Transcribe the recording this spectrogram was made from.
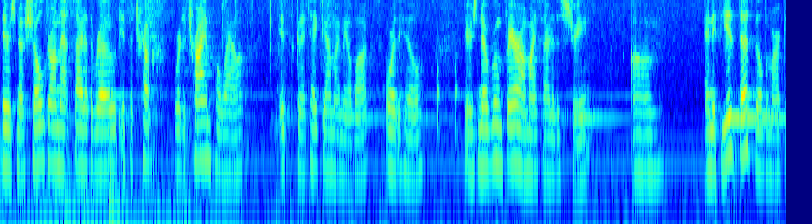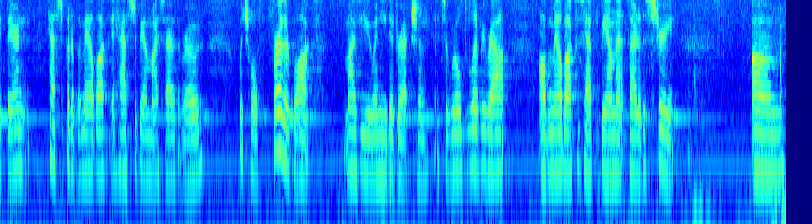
There's no shoulder on that side of the road. If a truck were to try and pull out, it's going to take down my mailbox or the hill. There's no room for air on my side of the street. Um, and if he is, does build a market there and has to put up a mailbox, it has to be on my side of the road, which will further block my view in either direction. It's a rural delivery route. All the mailboxes have to be on that side of the street. Um,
